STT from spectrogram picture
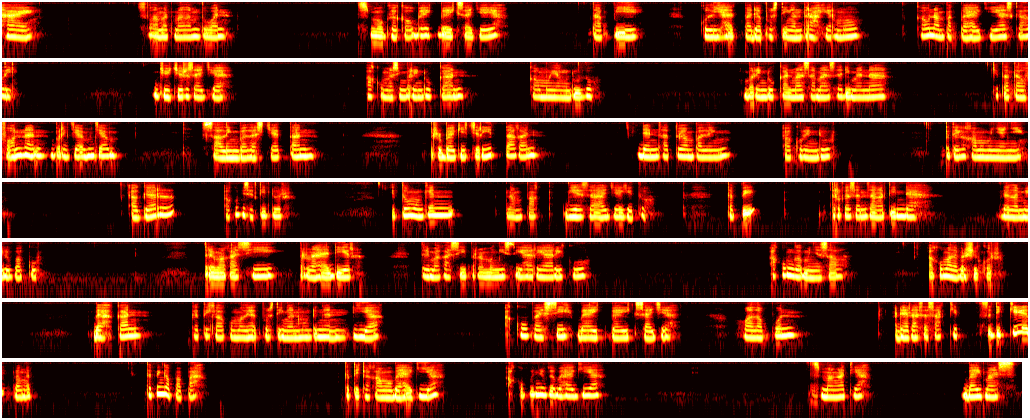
Hai, selamat malam Tuan. Semoga kau baik-baik saja ya. Tapi, kulihat pada postingan terakhirmu, kau nampak bahagia sekali. Jujur saja, aku masih merindukan kamu yang dulu. Merindukan masa-masa di mana kita teleponan berjam-jam, saling balas chatan, berbagi cerita kan. Dan satu yang paling aku rindu ketika kamu menyanyi agar aku bisa tidur. Itu mungkin nampak biasa aja gitu. Tapi terkesan sangat indah dalam hidup aku. Terima kasih pernah hadir. Terima kasih pernah mengisi hari-hariku. Aku nggak menyesal. Aku malah bersyukur. Bahkan ketika aku melihat postinganmu dengan dia, aku masih baik-baik saja. Walaupun ada rasa sakit sedikit banget. Tapi nggak apa-apa. Ketika kamu bahagia, aku pun juga bahagia. Semangat ya. Bye, Mas.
